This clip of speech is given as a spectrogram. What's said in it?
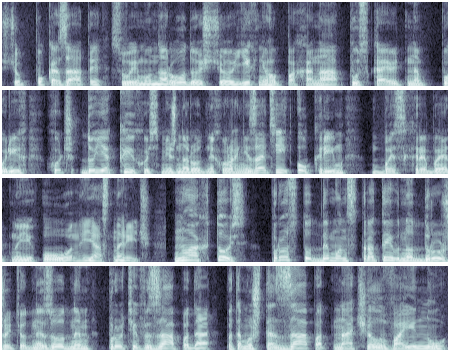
щоб показати своєму народу, що їхнього пахана пускають на поріг, хоч до якихось міжнародних організацій, окрім безхребетної ООН, ясна річ. Ну а хтось. Просто демонстративно дружить одне з одним против Запада, потому что Запад начал войну,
